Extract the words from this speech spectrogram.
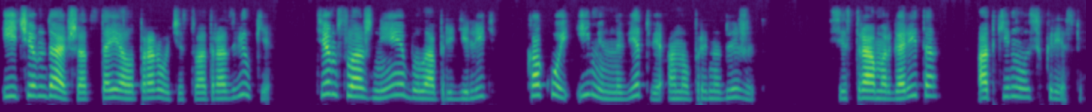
и чем дальше отстояло пророчество от развилки, тем сложнее было определить, какой именно ветви оно принадлежит. Сестра Маргарита откинулась в кресле.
